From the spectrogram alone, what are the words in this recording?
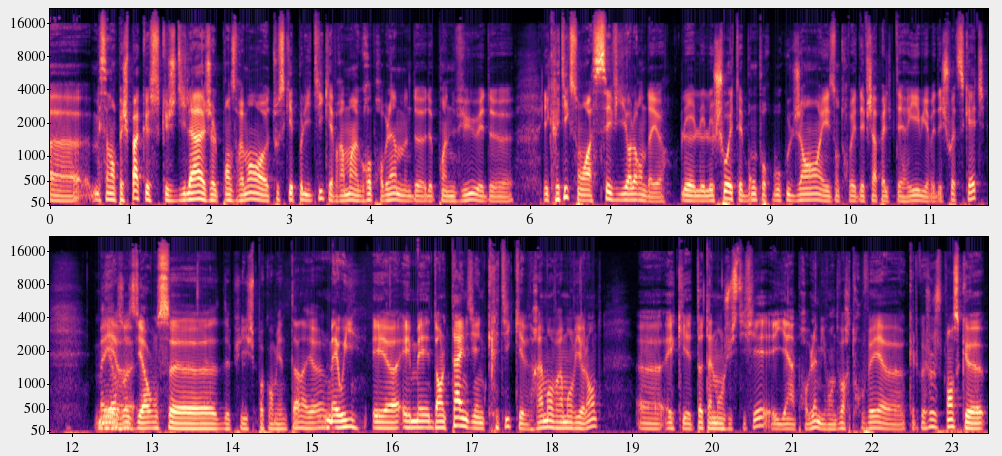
Mais ça n'empêche pas que ce que je dis là, je le pense vraiment. Tout ce qui est politique est vraiment un gros problème de, de point de vue et de. Les critiques sont assez violentes d'ailleurs. Le, le- le show était bon pour beaucoup de gens et ils ont trouvé Dave Chappelle terrible. Il y avait des chouettes sketchs. Mais, Meilleures euh, audiences euh, depuis je sais pas combien de temps d'ailleurs. mais oui, et, euh, et mais dans le Times, il y a une critique qui est vraiment, vraiment violente euh, et qui est totalement justifiée. Et il y a un problème, ils vont devoir trouver euh, quelque chose. Je pense que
